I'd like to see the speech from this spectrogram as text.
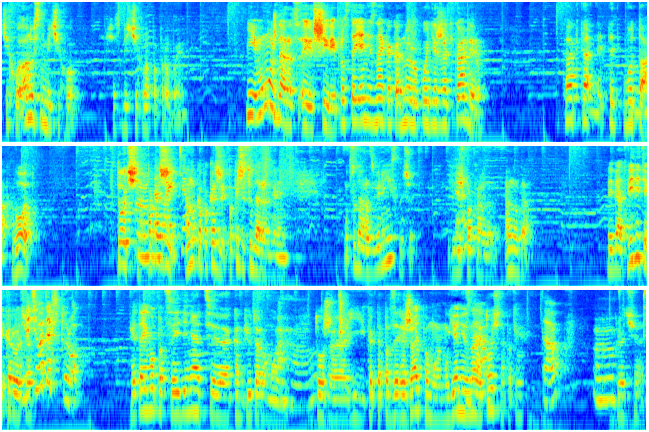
Чехол. А ну сними чехол. Сейчас без чехла попробуем. Не, его можно раз- э, шире, просто я не знаю, как одной рукой держать камеру. Как-то это вот так, вот. Точно, М, покажи. давайте. А ну-ка покажи, покажи сюда разверни. Вот сюда разверни, слышишь? Будешь Так. показывать. А ну да. Ребят, видите, короче, Для чего этот штурок? Это его подсоединять э, к компьютеру можно. Ага. Тоже и как-то подзаряжать, по-моему. Я не знаю Да. точно, потом Так. Включать.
